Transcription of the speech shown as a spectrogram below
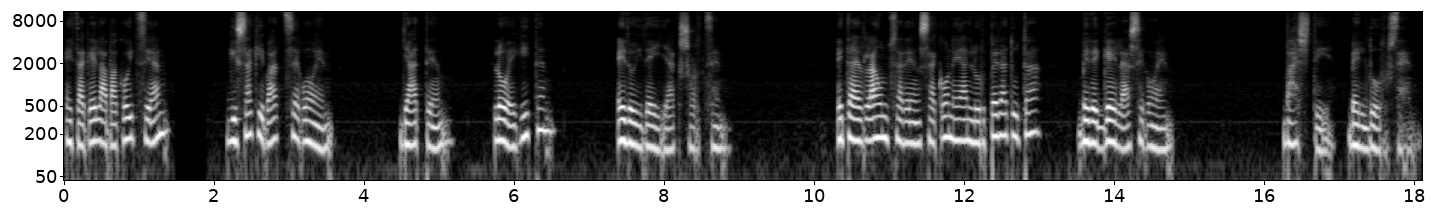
eta gela bakoitzean gizaki bat zegoen, jaten, lo egiten, edo ideiak sortzen. Eta erlauntzaren sakonean lurperatuta bere gela zegoen. Basti beldur zen.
